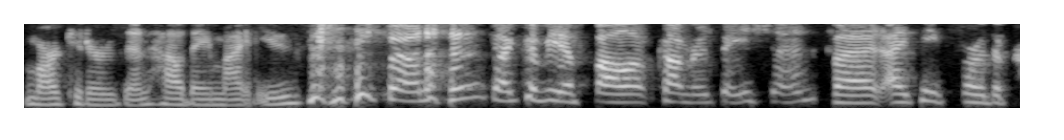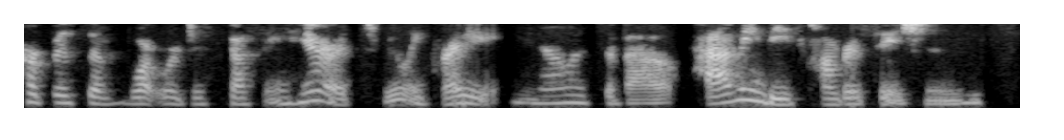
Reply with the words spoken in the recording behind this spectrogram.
marketers and how they might use the personas. that could be a follow up conversation. But I think for the purpose of what we're discussing here, it's really great. You know, it's about having these conversations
